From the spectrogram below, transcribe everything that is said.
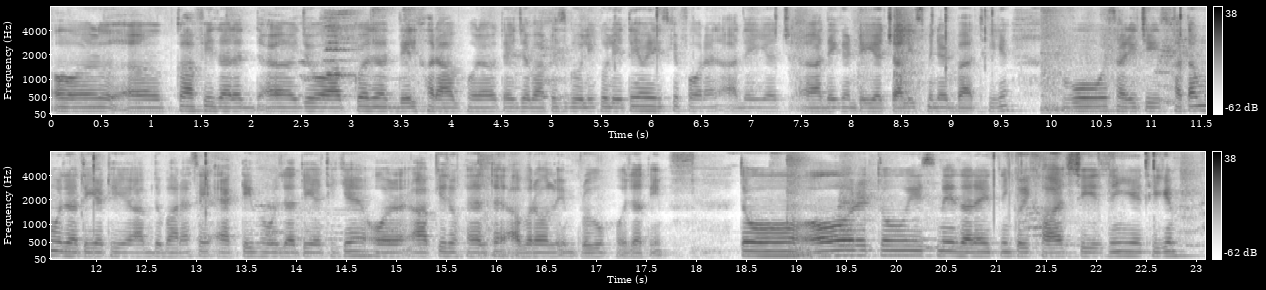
और काफ़ी ज़्यादा जो आपको दिल ख़राब हो रहा होता है जब आप इस गोली को लेते हैं इसके फ़ौर आधे या, आधे घंटे या चालीस मिनट बाद, ठीक है, वो सारी चीज़ ख़त्म हो जाती है, ठीक है, आप दोबारा से एक्टिव हो जाती है, ठीक है, और आपकी जो हेल्थ है ओवरऑल इम्प्रूव हो जाती है। तो और तो इसमें ज़रा इतनी कोई ख़ास चीज़ नहीं है, ठीक है।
